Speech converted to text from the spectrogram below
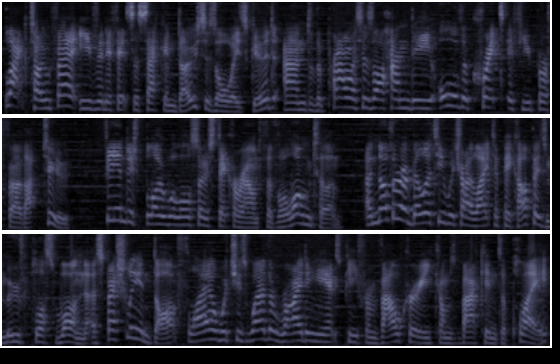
Black Tomefaire, even if it's a second dose, is always good, and the prowesses are handy, or the crit if you prefer that too. Fiendish Blow will also stick around for the long term. Another ability which I like to pick up is Move Plus 1, especially in Dark Flyer, which is where the riding EXP from Valkyrie comes back into play.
